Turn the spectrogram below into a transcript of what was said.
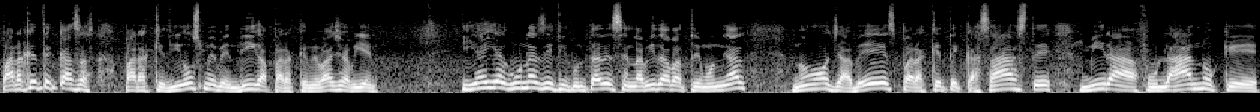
¿para qué te casas? Para que Dios me bendiga, para que me vaya bien. Y hay algunas dificultades en la vida matrimonial. No, ya ves, ¿para qué te casaste? Mira a fulano que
